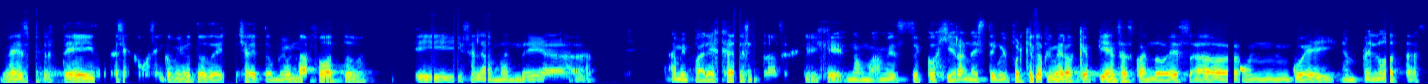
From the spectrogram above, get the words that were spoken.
Me desperté y hace como cinco minutos, de hecho, le tomé una foto y se la mandé a, mi pareja entonces. Le dije, no mames, se cogieron a este güey, porque lo primero que piensas cuando ves a un güey en pelotas,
